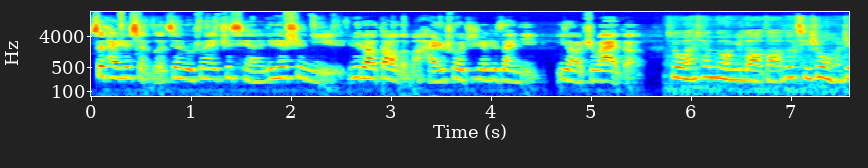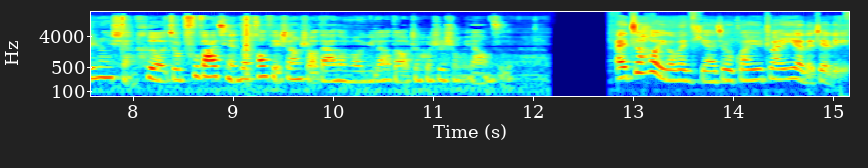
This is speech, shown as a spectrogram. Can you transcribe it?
最开始选择建筑专业之前，这些是你预料到的吗？还是说这些是在你意料之外的？就完全没有预料到。就其实我们真正选课，就出发前在高铁上的时候，大家都没有预料到这会是什么样子。哎，最后一个问题啊，就是关于专业的这里。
